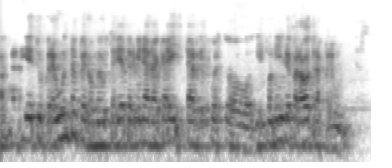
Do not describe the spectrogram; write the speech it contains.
a partir de tu pregunta, pero me gustaría terminar acá y estar dispuesto, disponible para otras preguntas.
